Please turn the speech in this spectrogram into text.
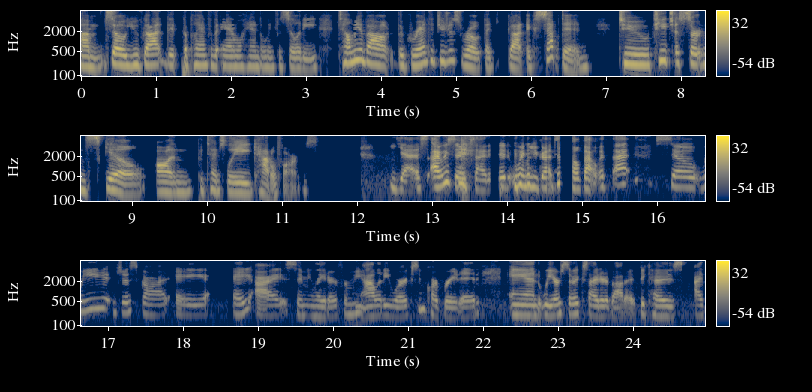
Um, so you've got the, the plan for the animal handling facility. Tell me about the grant that you just wrote that got accepted to teach a certain skill on potentially cattle farms. Yes, I was so excited when you got to help out with that. So we just got a AI simulator from Reality Works Incorporated, and we are so excited about it because I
